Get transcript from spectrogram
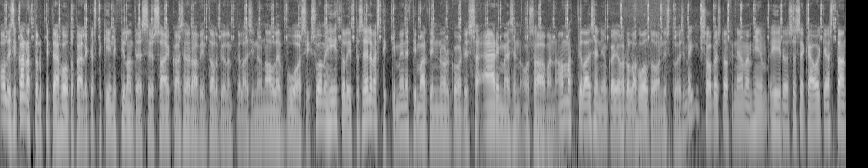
olisi kannattanut pitää huoltopäälliköstä kiinni tilanteessa, jossa aikaa seuraaviin talviolympialaisiin on alle vuosi. Suomen hiihtoliitto selvästikin menetti Martin Norgårdissa äärimmäisen osaavan ammattilaisen, jonka johdolla huolto onnistui esimerkiksi Oberstdorfin MM-hiihdoissa sekä oikeastaan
